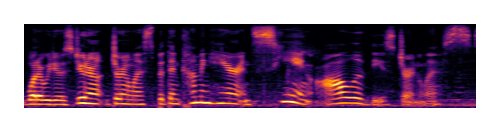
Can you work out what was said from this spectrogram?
What do we do as journal- journalists? But then coming here and seeing all of these journalists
